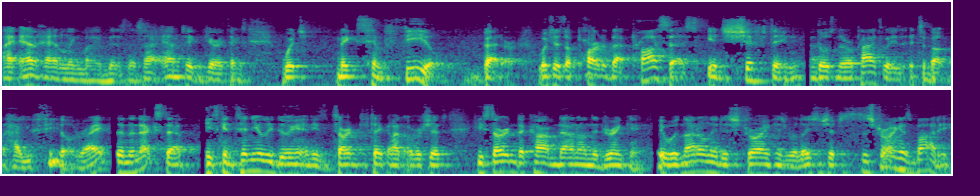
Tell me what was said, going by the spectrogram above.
I am handling my business, I am taking care of things, which makes him feel better, which is a part of that process in shifting those neural pathways. It's about how you feel, right? Then the next step, he's continually doing it and he's starting to take on overshifts. He's starting to calm down on the drinking. It was not only destroying his relationships, it's destroying his body.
